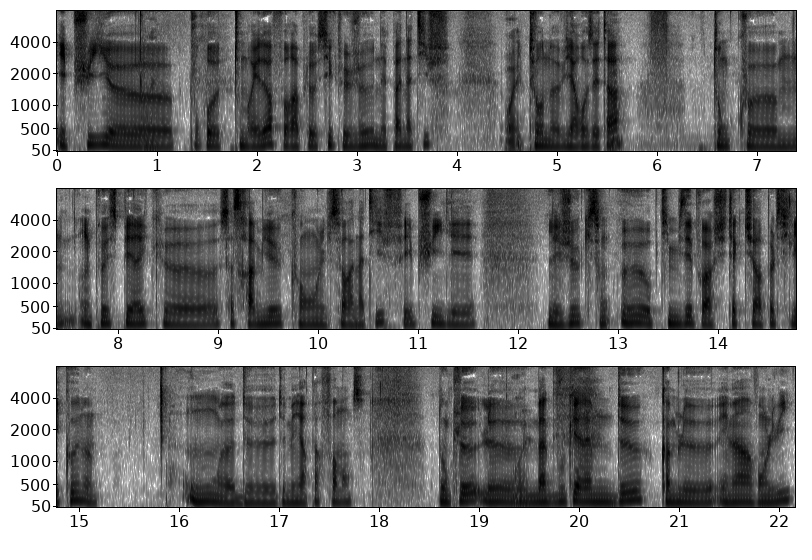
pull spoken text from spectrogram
Et puis, euh, pour Tomb Raider, il faut rappeler aussi que le jeu n'est pas natif. Il tourne via Rosetta. Mm. Donc, euh, on peut espérer que ça sera mieux quand il sera natif. Et puis, les, les jeux qui sont, eux, optimisés pour l'architecture Apple Silicon ont euh, de, de, meilleures performances. Donc, le, le MacBook Air M2, comme le M1 avant lui,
